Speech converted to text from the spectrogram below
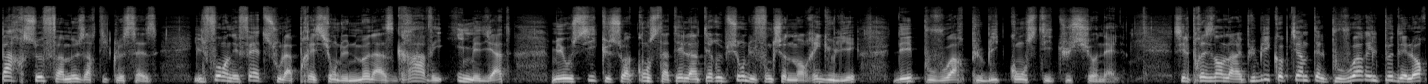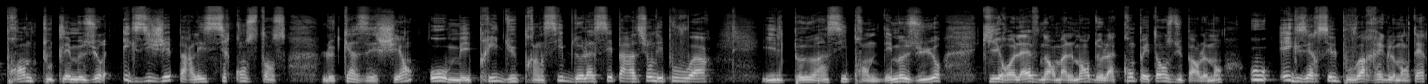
par ce fameux article 16. Il faut en effet être sous la pression d'une menace grave et immédiate, mais aussi que soit constatée l'interruption du fonctionnement régulier des pouvoirs publics constitutionnels. Si le président de la République obtient de tels pouvoirs, il peut dès lors prendre toutes les mesures exigées par les circonstances, le cas échéant au mépris du principe de la séparation des pouvoirs. Il peut ainsi prendre des mesures qui relèvent normalement de la compétence du Parlement ou exercer le pouvoir réglementaire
